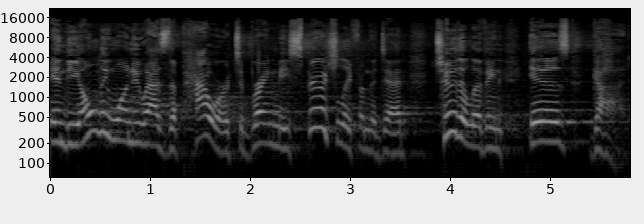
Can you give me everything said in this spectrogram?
And the only one who has the power to bring me spiritually from the dead to the living is God.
